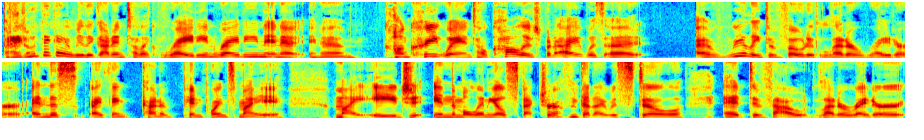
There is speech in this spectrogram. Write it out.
But I don't think I really got into like writing, writing in a in a concrete way until college. But I was a a really devoted letter writer, and this I think kind of pinpoints my my age in the millennial spectrum. That I was still a devout letter writer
